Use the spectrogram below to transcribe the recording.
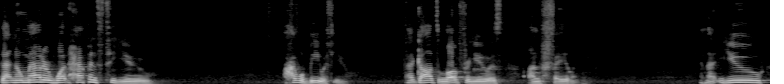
that no matter what happens to you, I will be with you. That God's love for you is unfailing. And that you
